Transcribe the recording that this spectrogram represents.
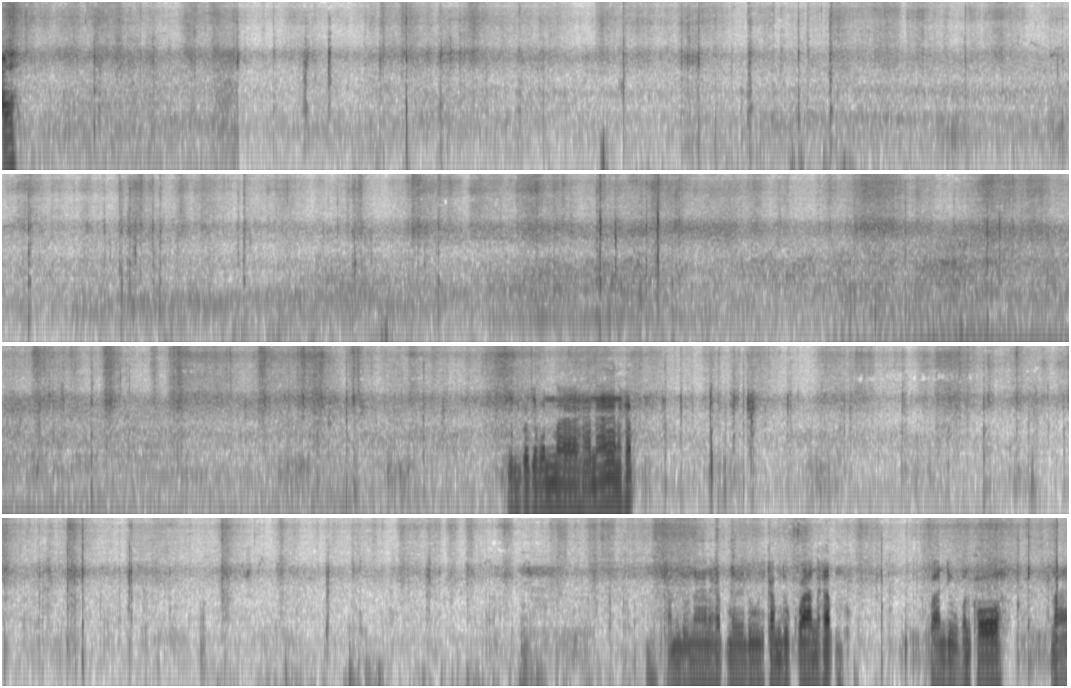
นก็จะวนมาหาน้านะครับคำดูนานะครับ มือดูคำดูควานนะครับควานอยู่บนคอน้า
